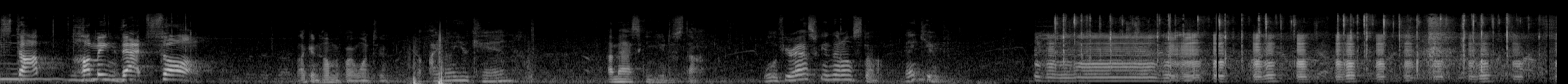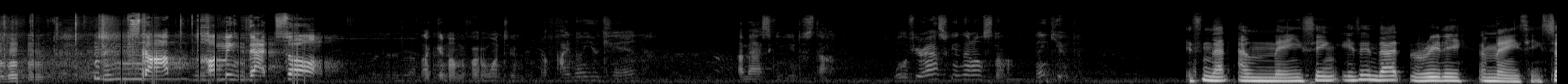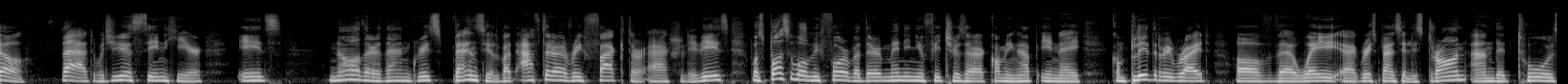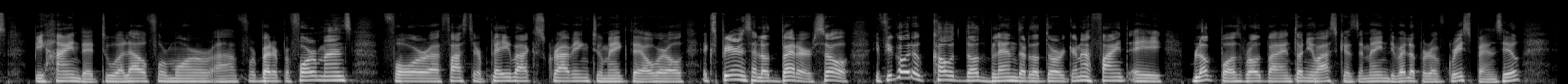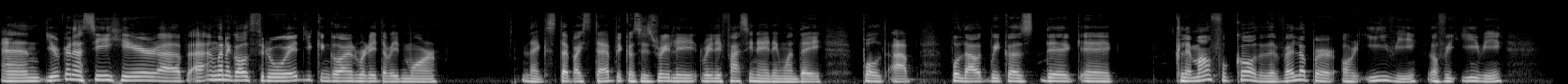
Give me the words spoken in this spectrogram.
Stop humming that song. I can hum if I want to. I know you can. I'm asking you to stop. Well, if you're asking, then I'll stop. Thank you. Stop humming that song. I can hum if I want to. I know you can. I'm asking you to stop. Well, if you're asking, then I'll stop. Thank you. Isn't that amazing? Isn't that really amazing? So that, what you just seen here, is no other than Grease Pencil, but after a refactor actually. This was possible before, but there are many new features that are coming up in a complete rewrite of the way uh, Grease Pencil is drawn and the tools behind it to allow for more, uh, for better performance, for uh, faster playback, scrubbing to make the overall experience a lot better. So if you go to code.blender.org, you're gonna find a blog post wrote by Antonio Vazquez, the main developer of Grease Pencil, and you're gonna see here. Uh, I'm gonna go through it. You can go and read it a bit more like step by step because it's really really fascinating when they pulled up pulled out because the uh, Clement Foucault, the developer or Eevee of Eevee,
